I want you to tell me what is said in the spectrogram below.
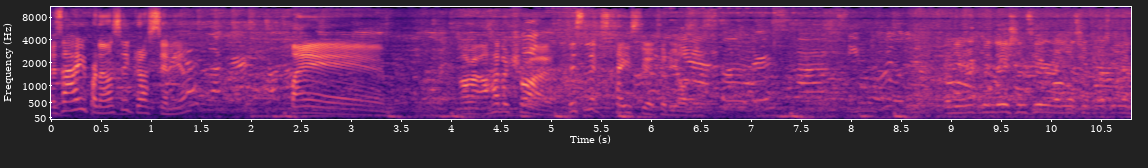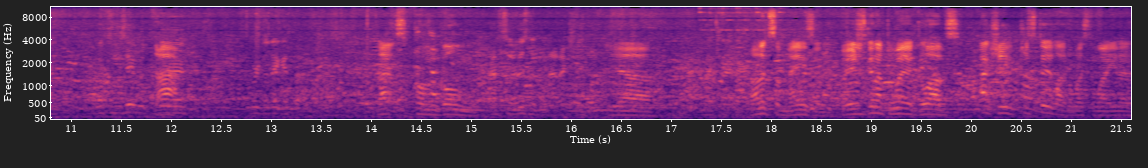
Is that how you pronounce it? Gracelia? Lucker. Bam! Alright, I'll have a try. This looks tastier to be Yeah, honest. so there's um, seafood. Any recommendations here? And what's your first one? What did you say with That. uh, Where did I get that? That's from Gong. That's uh, this looking at actually. Yeah. That looks amazing. But you're just gonna have to wear gloves. Actually, just do it like the Western way, you know,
